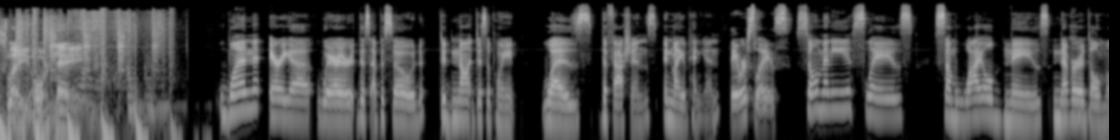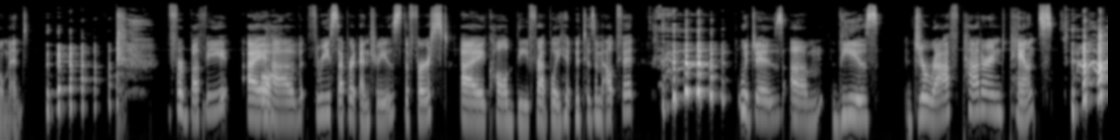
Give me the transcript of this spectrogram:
Slay or nay. One area where this episode did not disappoint was the fashions, in my opinion. they were slays. So many slays, some wild nays, never a dull moment. For Buffy, I Oh. have three separate entries. The first I called the frat boy hypnotism outfit, which is um these giraffe patterned pants.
